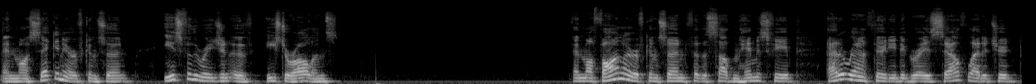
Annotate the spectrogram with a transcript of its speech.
and my second area of concern is for the region of Easter Islands. And my final area of concern for the southern hemisphere at around 30 degrees south latitude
